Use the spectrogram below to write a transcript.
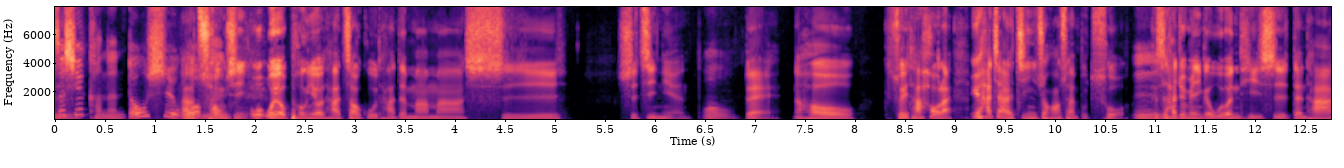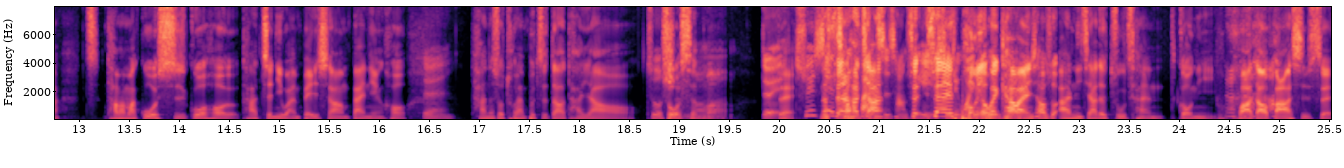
这些可能都是我们重新。我我有朋友，他照顾他的妈妈十十几年哦，对，然后所以他后来，因为他家的经济状况算不错，嗯，可是他就面临一个问题是，等他他妈妈过世过后，他整理完悲伤，半年后，对。他那时候突然不知道他要做什么，什么对，对，所以那虽然他家，虽然朋友会开玩笑说啊，你家的祖产够你花到 八十岁，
